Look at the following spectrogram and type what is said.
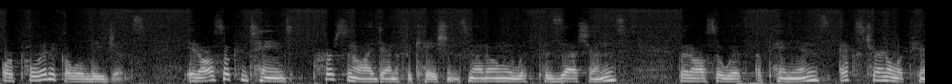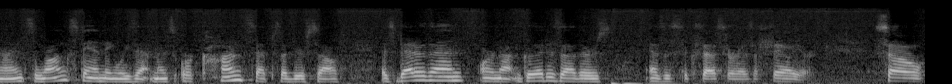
or political allegiance. It also contains personal identifications, not only with possessions, but also with opinions, external appearance, long-standing resentments, or concepts of yourself as better than or not good as others, as a success or as a failure. So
